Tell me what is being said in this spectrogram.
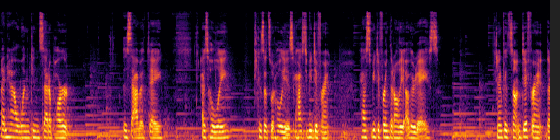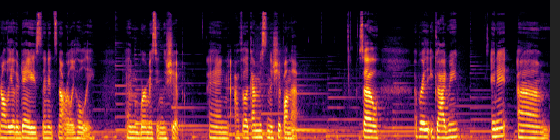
and how one can set apart the Sabbath day as holy, because that's what holy is. It has to be different. It has to be different than all the other days. And if it's not different than all the other days, then it's not really holy. And we're missing the ship. And I feel like I'm missing the ship on that. So I pray that you guide me in it. Um,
